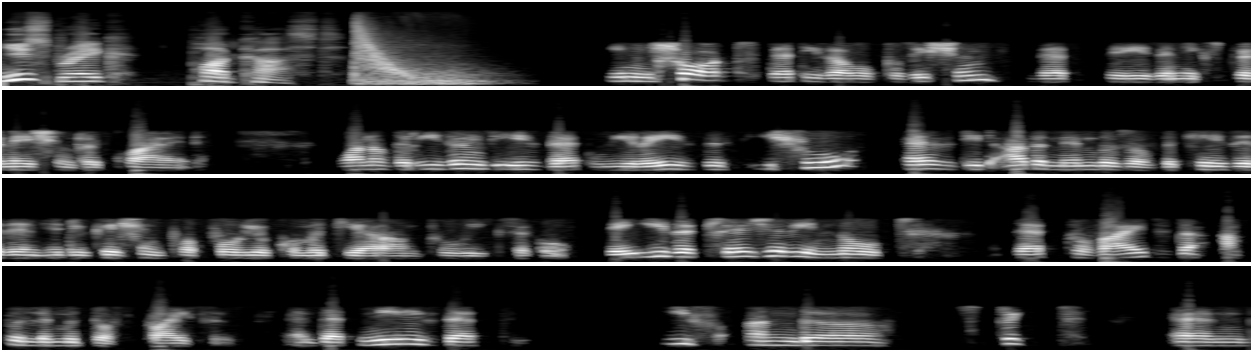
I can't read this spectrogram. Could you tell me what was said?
Newsbreak podcast. In short, that is our position that there is an explanation required. One of the reasons is that we raised this issue, as did other members of the KZN Education Portfolio Committee around two weeks ago. There is a Treasury note that provides the upper limit of prices, and that means that if under strict and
